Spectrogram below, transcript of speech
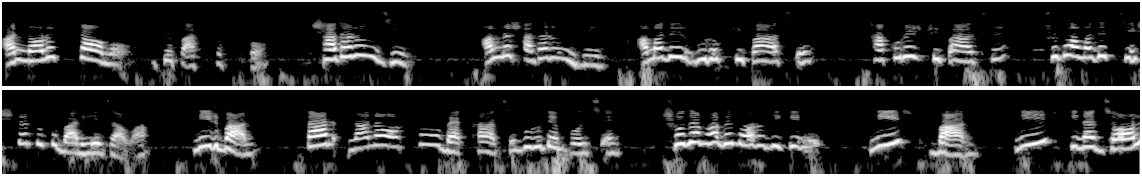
আর নরোত্তম যে পার্থক্য। সাধারণ জীব, আমরা সাধারণ জীব আমাদের গুরু কৃপা আছে, ঠাকুরের কৃপা আছে, শুধু আমাদের চেষ্টাটুকু বাড়িয়ে যাওয়া, নির্বাণ। তার নানা অর্থ ব্যাখ্যা আছে। গুরুদেব বলছেন, সোজাভাবে ধরো দিকে নি- নির্বাণ নির কিনা জল?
